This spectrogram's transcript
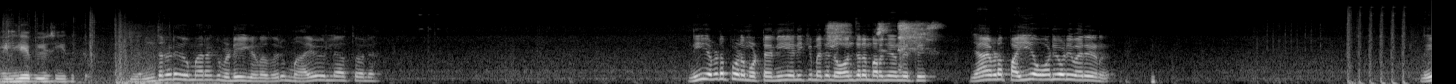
വലിയ അബ്യൂസ് ചെയ്തിട്ട്. എന്തരടെ ഇവന്മാരൊക്കെ വെടിയിക്കണത് ഒരു ഇല്ലാത്ത പോലെ. നീ എവിടെ പോണ മൊട്ടെ? നീ എനിക്ക് മറ്റേ ലോഞ്ചനം പറഞ്ഞു തന്നിട്ട്. ഞാൻ ഇവിടെ പയ്യെ ഓടി ഓടി വരെയാണ്. നീ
